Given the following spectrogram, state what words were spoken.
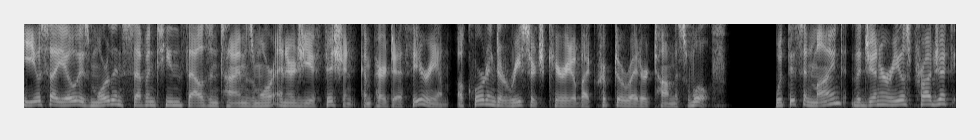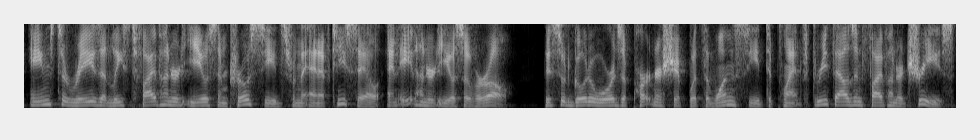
EOSIO is more than 17,000 times more energy efficient compared to Ethereum, according to research carried out by crypto writer Thomas Wolfe. With this in mind, the Generios project aims to raise at least 500 EOS in proceeds from the NFT sale and 800 EOS overall. This would go towards a partnership with the One Seed to plant 3,500 trees,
